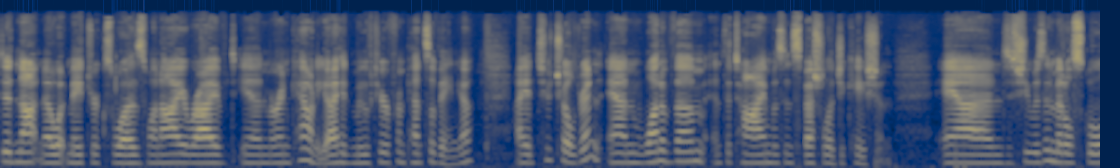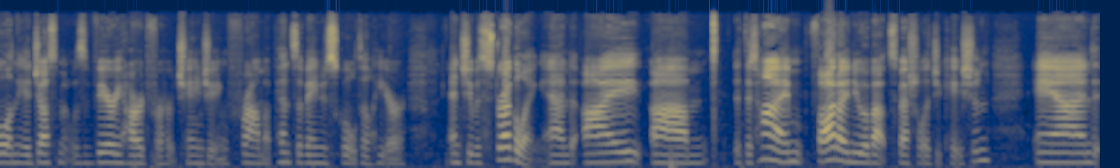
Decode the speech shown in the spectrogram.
did not know what Matrix was when I arrived in Marin County. I had moved here from Pennsylvania. I had two children, and one of them at the time was in special education. And she was in middle school, and the adjustment was very hard for her, changing from a Pennsylvania school till here. And she was struggling. And I, um, at the time, thought I knew about special education and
